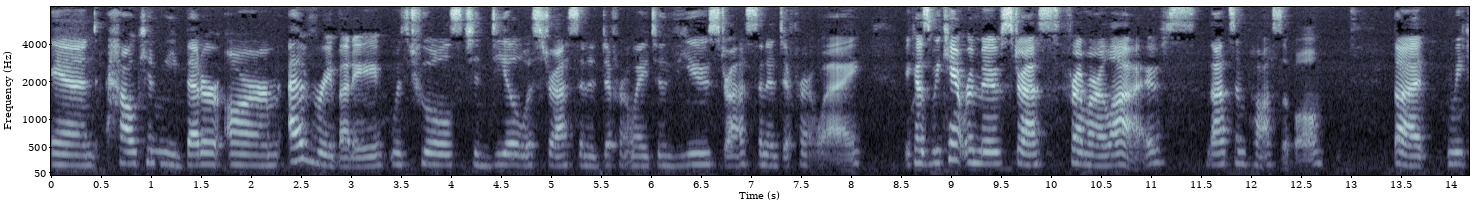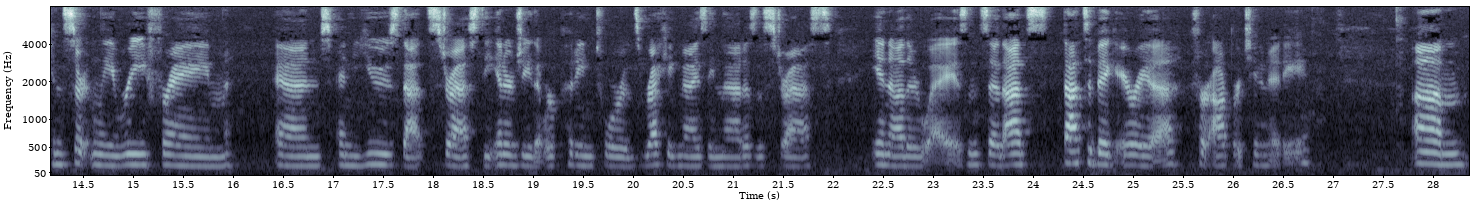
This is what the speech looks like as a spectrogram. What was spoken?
And how can we better arm everybody with tools to deal with stress in a different way to view stress in a different way? Because we can't remove stress from our lives. That's impossible. But we can certainly reframe and and use that stress the energy that we're putting towards recognizing that as a stress in other ways and so that's that's a big area for opportunity um,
